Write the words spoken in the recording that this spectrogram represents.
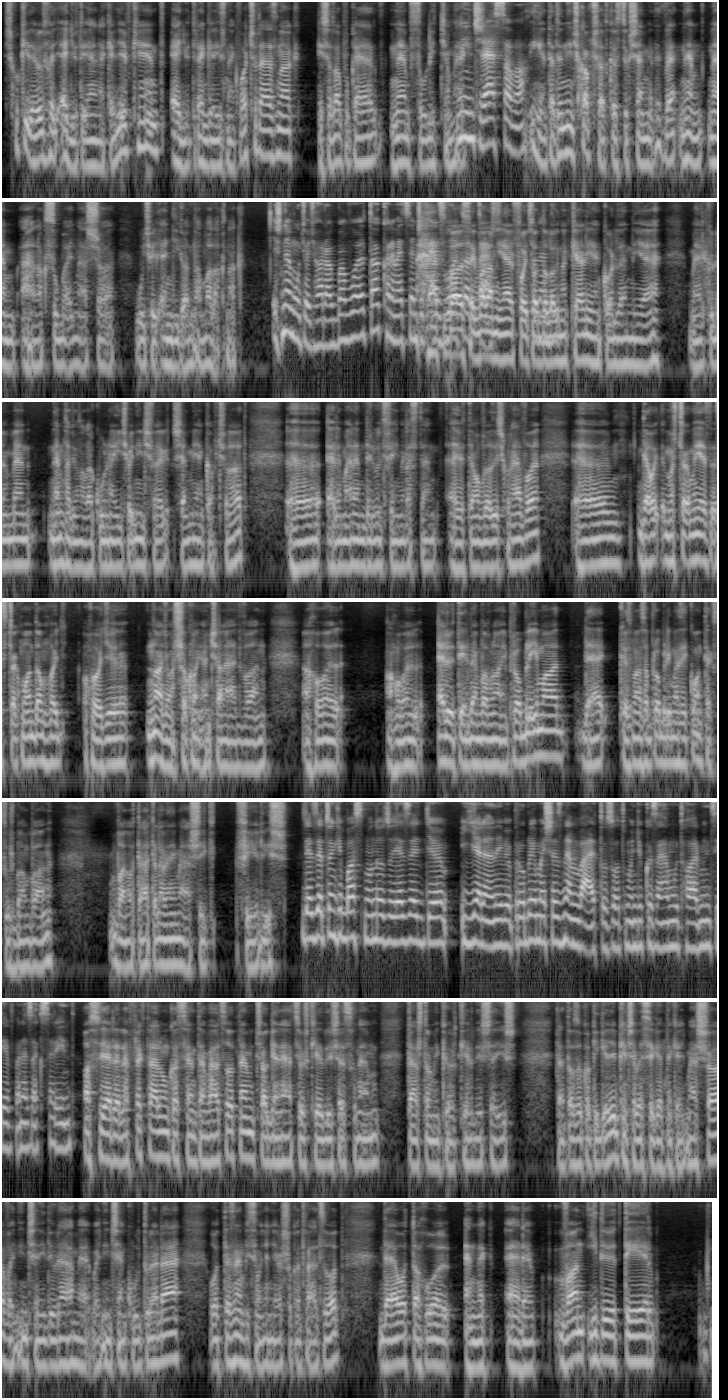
És akkor kiderült, hogy együtt élnek egyébként, együtt reggeliznek, vacsoráznak, és az apukája nem szólítja meg. Nincs rá szava. Igen, tehát nincs kapcsolat köztük semmi, tehát nem, nem állnak szóba egymással úgy, hogy ennyi gaddan laknak. És nem úgy, hogy haragban voltak, hanem egyszerűen csak hát ez volt Valószínűleg valami elfolytott dolognak kell ilyenkor lennie, mert különben nem nagyon alakulna így, hogy nincs vele semmilyen kapcsolat. Erre már nem derült fény, mert aztán eljöttem abból az iskolából. De most csak, miért ezt csak mondom, hogy, hogy nagyon sok olyan család van, ahol, ahol előtérben van valami probléma, de közben az a probléma az egy kontextusban van. Van ott általában egy másik fél is. De ezzel tulajdonképpen azt mondod, hogy ez egy jelenlévő probléma, és ez nem változott mondjuk az elmúlt 30 évben ezek szerint. Azt, hogy erre reflektálunk, azt szerintem változott, nem csak generációs kérdés ez, hanem társadalmi kör kérdése is. Tehát azok, akik egyébként sem beszélgetnek egymással, vagy nincsen idő rá, vagy nincsen kultúra rá, ott ez nem hiszem, hogy annyira sokat változott, de ott, ahol ennek erre van idő, tér,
